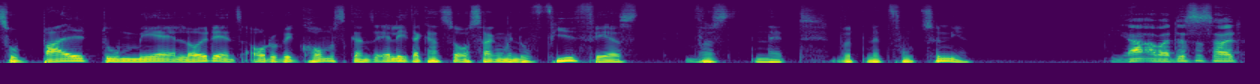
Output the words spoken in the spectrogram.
sobald du mehr Leute ins Auto bekommst, ganz ehrlich, da kannst du auch sagen, wenn du viel fährst, wirst nicht, wird nicht funktionieren. Ja, aber das ist halt,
